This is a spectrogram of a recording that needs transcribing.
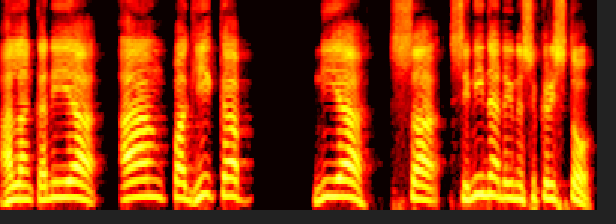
Alang kaniya ang paghikap niya sa sinina ni si Kristo,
